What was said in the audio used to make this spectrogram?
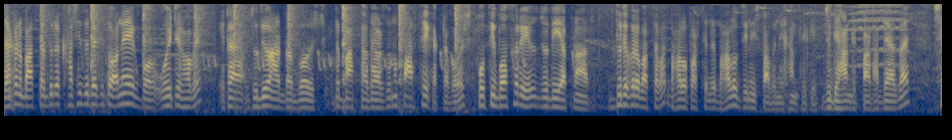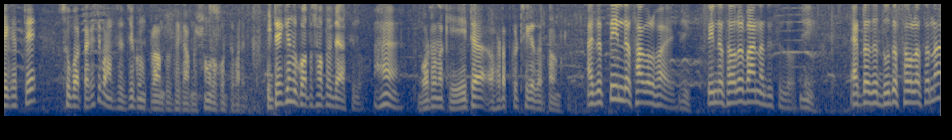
যার কারণে বাচ্চা দুটো খাসি দুটো কিন্তু অনেক বড় ওয়েটের হবে। এটা যদিও আট দাঁত বয়স এটা বাচ্চা দেওয়ার জন্য পারফেক্ট একটা বয়স। প্রতি বছরে যদি আপনার দুটো করে বাচ্চা পান ভালো পার্সেন্টের ভালো জিনিস পাবেন এখান থেকে যদি হান্ড্রেড পাঠা দেওয়া যায়। সেক্ষেত্রে সুপার প্যাকেজটি বাংলাদেশের যে কোনো প্রান্ত থেকে আপনি সংগ্রহ করতে পারেন। এটা কিন্তু গত সপ্তাহে দেওয়া ছিল। হ্যাঁ। ঘটনা কি? এটা হঠাৎ করে ঠিক কারণ কি? আচ্ছা তিনটা ছাগল ভাই জি। তিনটা ছাগলের বায়না দিছিল। জি। একটা যে দুধের ছাগল আছে না।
